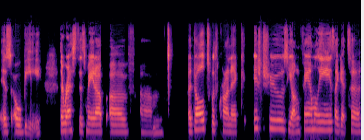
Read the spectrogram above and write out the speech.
is OB. The rest is made up of um, adults with chronic issues, young families. I get to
